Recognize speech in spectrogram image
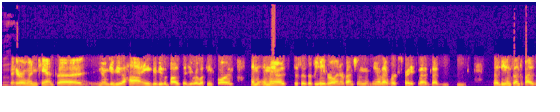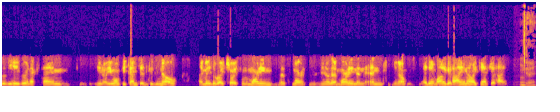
Hmm. The heroin can't, uh, you know, give you the high, give you the buzz that you were looking for. And and and there just as a behavioral intervention, you know that works great. That that that de-incentivizes the behavior. Next time, you know you won't be tempted because you know I made the right choice in the morning. That's more you know that morning, and and you know I didn't want to get high, and now I can't get high. Okay.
